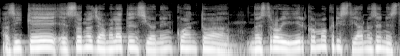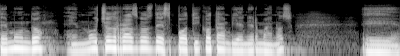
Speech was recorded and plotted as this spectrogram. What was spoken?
Así que esto nos llama la atención en cuanto a nuestro vivir como cristianos en este mundo, en muchos rasgos despótico también, hermanos, eh,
